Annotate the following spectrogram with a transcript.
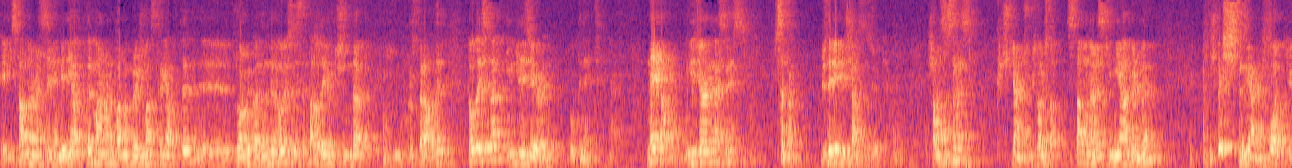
e, İstanbul Üniversitesi'nin MBA yaptı. Marmara Farmakoloji Master yaptı. E, zor bir kadındır. Dolayısıyla o da yurt dışında kurslar aldı. Dolayısıyla İngilizce öğrenin. Bu net. Yani. Net ama. İngilizce öğrenmezseniz sıfır. Yüzde bir şansınız yok yani. Şanslısınız yani çünkü sonuçta İstanbul Üniversitesi Kimya Bölümü 3-5 kişisiniz yani. ODTÜ,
